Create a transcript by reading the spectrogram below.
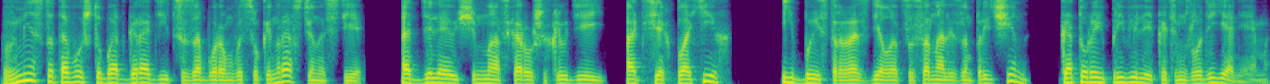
Вместо того, чтобы отгородиться забором высокой нравственности, отделяющим нас хороших людей от всех плохих, и быстро разделаться с анализом причин, которые привели к этим злодеяниям,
